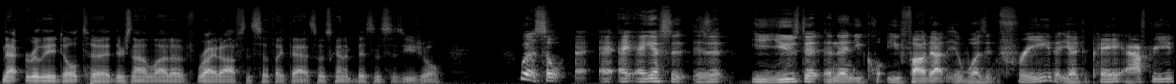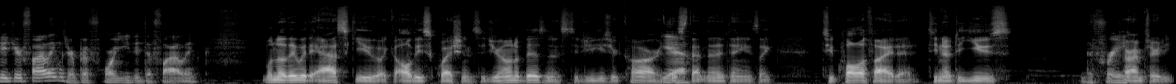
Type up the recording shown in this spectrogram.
not early adulthood. There's not a lot of write offs and stuff like that, so it's kind of business as usual. Well, so I, I, guess it, is it you used it and then you you found out it wasn't free that you had to pay after you did your filings or before you did the filing. Well, no, they would ask you like all these questions. Did you own a business? Did you use your car? Yeah. This, that, and the other thing. It's like to qualify to, to you know to use The free. or I'm sorry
